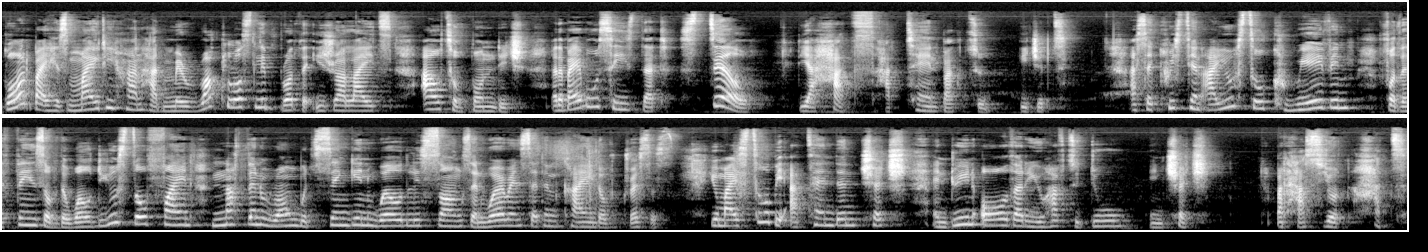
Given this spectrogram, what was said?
God, by his mighty hand, had miraculously brought the Israelites out of bondage. But the Bible says that still their hearts had turned back to Egypt. As a Christian, are you still craving for the things of the world? Do you still find nothing wrong with singing worldly songs and wearing certain kind of dresses? You might still be attending church and doing all that you have to do in church, but has your heart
